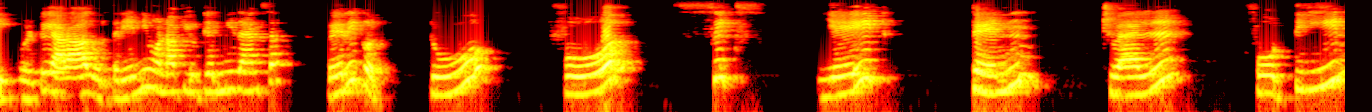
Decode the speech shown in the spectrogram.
ஈக்குவல் டு யாராவது ஒருத்தர். Any one of you tell me the answer very good two four six எயிட் டென் டுவெல் ஃபோர்டீன்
